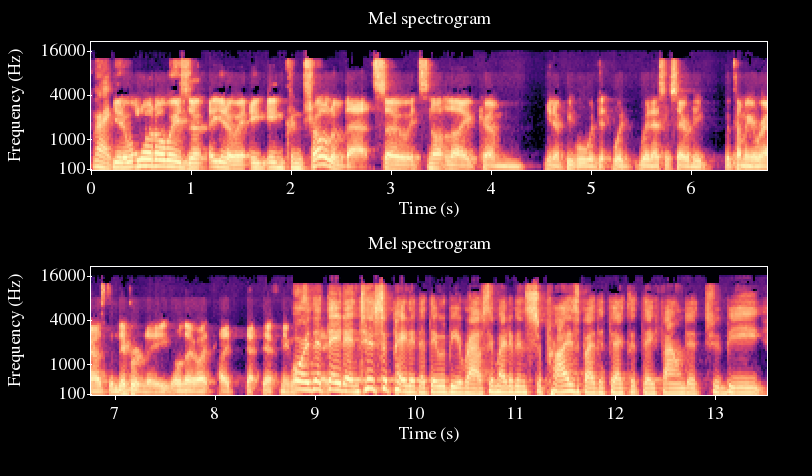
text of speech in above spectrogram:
Right. You know, we're not always, uh, you know, in, in, control of that. So it's not like, um, you know, people would, would, were necessarily becoming aroused deliberately, although I, I that definitely Or that they'd anticipated that they would be aroused. They might have been surprised by the fact that they found it to be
